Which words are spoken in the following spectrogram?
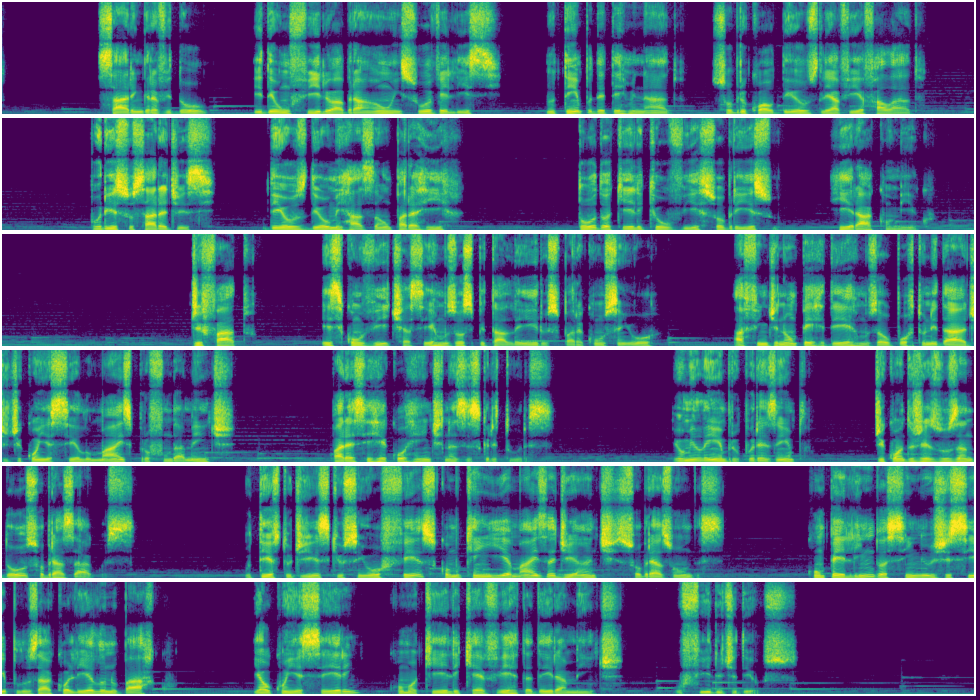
Sara engravidou e deu um filho a Abraão em sua velhice, no tempo determinado, sobre o qual Deus lhe havia falado. Por isso Sara disse: Deus deu-me razão para rir. Todo aquele que ouvir sobre isso rirá comigo. De fato, esse convite a sermos hospitaleiros para com o Senhor, a fim de não perdermos a oportunidade de conhecê-lo mais profundamente, parece recorrente nas Escrituras. Eu me lembro, por exemplo, de quando Jesus andou sobre as águas. O texto diz que o Senhor fez como quem ia mais adiante sobre as ondas, compelindo assim os discípulos a acolhê-lo no barco e ao conhecerem como aquele que é verdadeiramente o Filho de Deus.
